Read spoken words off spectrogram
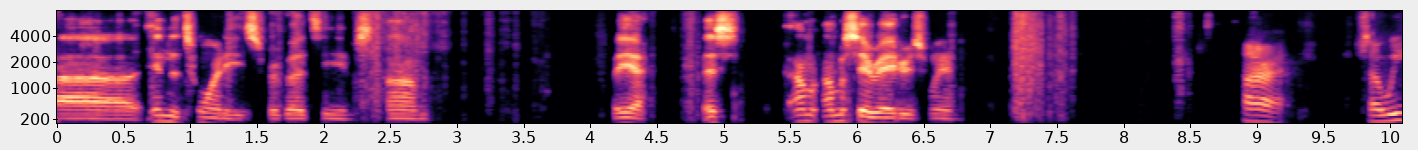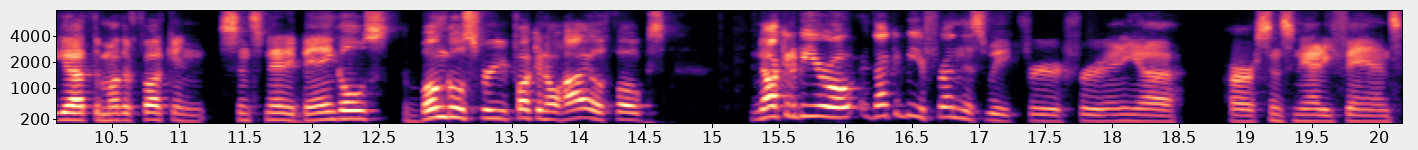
uh, in the 20s for both teams. Um, but yeah, this I'm, I'm gonna say Raiders win. All right. So we got the motherfucking Cincinnati Bengals, the Bungles for your fucking Ohio folks. Not gonna be your not gonna be your friend this week for for any uh our Cincinnati fans.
